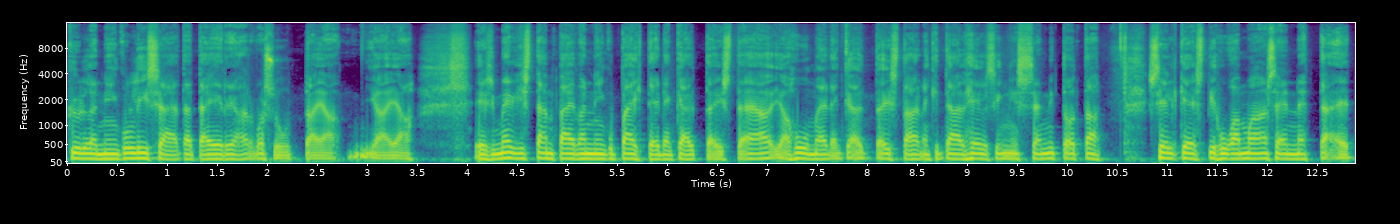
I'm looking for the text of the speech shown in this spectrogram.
kyllä niin kuin lisää tätä eriarvoisuutta ja, ja, ja esimerkiksi tämän päivän niin kuin päihteiden käyttäjistä ja, ja huumeiden käyttäjistä ainakin täällä Helsingissä, niin tota, selkeästi huomaa sen, että et,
